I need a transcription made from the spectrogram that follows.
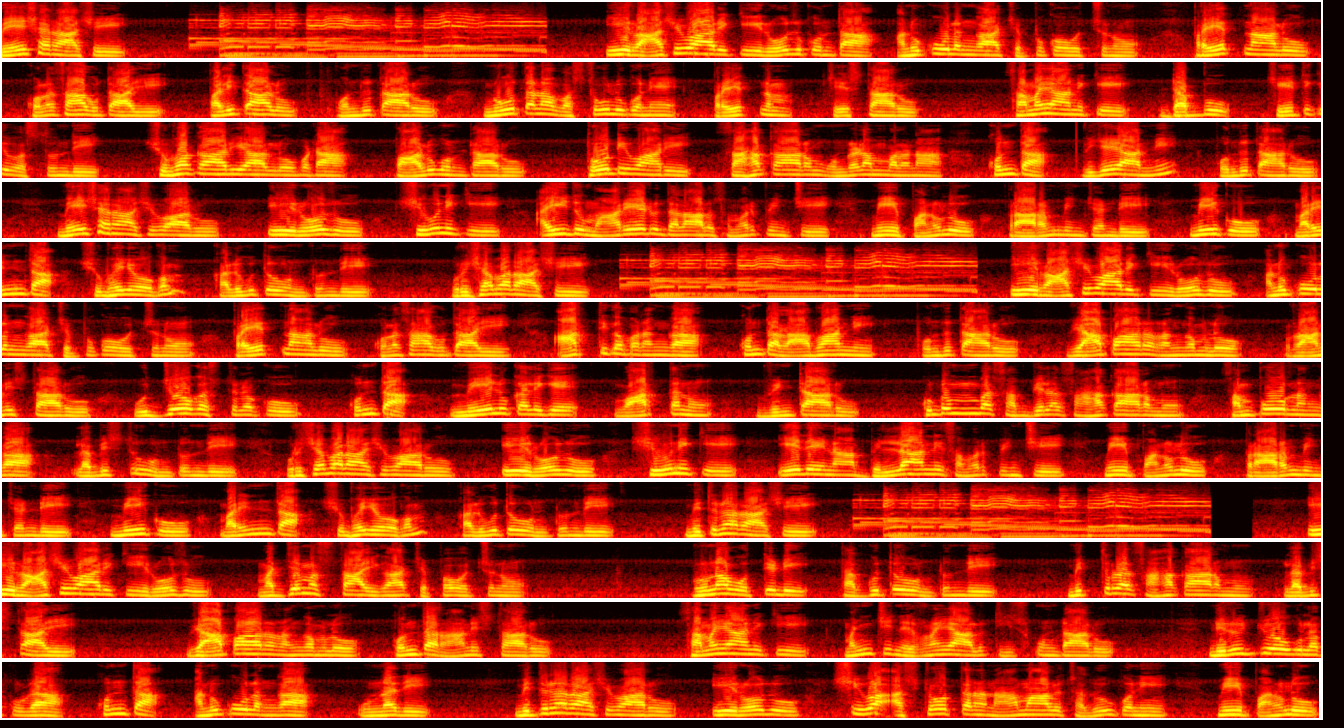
మేషరాశి. ఈ రాశి వారికి రోజు కొంత అనుకూలంగా చెప్పుకోవచ్చును. ప్రయత్నాలు కొనసాగుతాయి ఫలితాలు పొందుతారు నూతన వస్తువులు కొనే ప్రయత్నం చేస్తారు. సమయానికి డబ్బు చేతికి వస్తుంది శుభకార్యాల్లోపట పాల్గొంటారు. తోటివారి సహకారం ఉండడం వలన కొంత విజయాన్ని పొందుతారు. మేషరాశి వారు ఈరోజు శివునికి ఐదు మారేడు దళాలు సమర్పించి మీ పనులు ప్రారంభించండి. మీకు మరింత శుభయోగం కలుగుతూ ఉంటుంది. వృషభ రాశి ఈ రాశి వారికి రోజు అనుకూలంగా చెప్పుకోవచ్చును. ప్రయత్నాలు కొనసాగుతాయి. ఆర్థిక పరంగా కొంత లాభాన్ని పొందుతారు. వ్యాపార రంగంలో రాణిస్తారు. ఉద్యోగస్తులకు కొంత మేలు కలిగే వార్తను వింటారు. కుటుంబ సభ్యుల సహకారము సంపూర్ణంగా లభిస్తూ ఉంటుంది. వృషభ రాశి వారు ఈరోజు శివునికి ఏదైనా బిల్లాన్ని సమర్పించి మీ పనులు ప్రారంభించండి. మీకు మరింత శుభయోగం కలుగుతూ ఉంటుంది. మిథున రాశి ఈ రాశి వారికి రోజు మధ్యమ స్థాయిగా చెప్పవచ్చును. రుణ ఒత్తిడి తగ్గుతూ ఉంటుంది. మిత్రుల సహకారము లభిస్తాయి. వ్యాపార రంగంలో కొంత రాణిస్తారు. సమయానికి మంచి నిర్ణయాలు తీసుకుంటారు. నిరుద్యోగులకు కూడా కొంత అనుకూలంగా ఉన్నది. మిథున రాశి వారు ఈరోజు శివ అష్టోత్తర నామాలు చదువుకొని మీ పనులు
